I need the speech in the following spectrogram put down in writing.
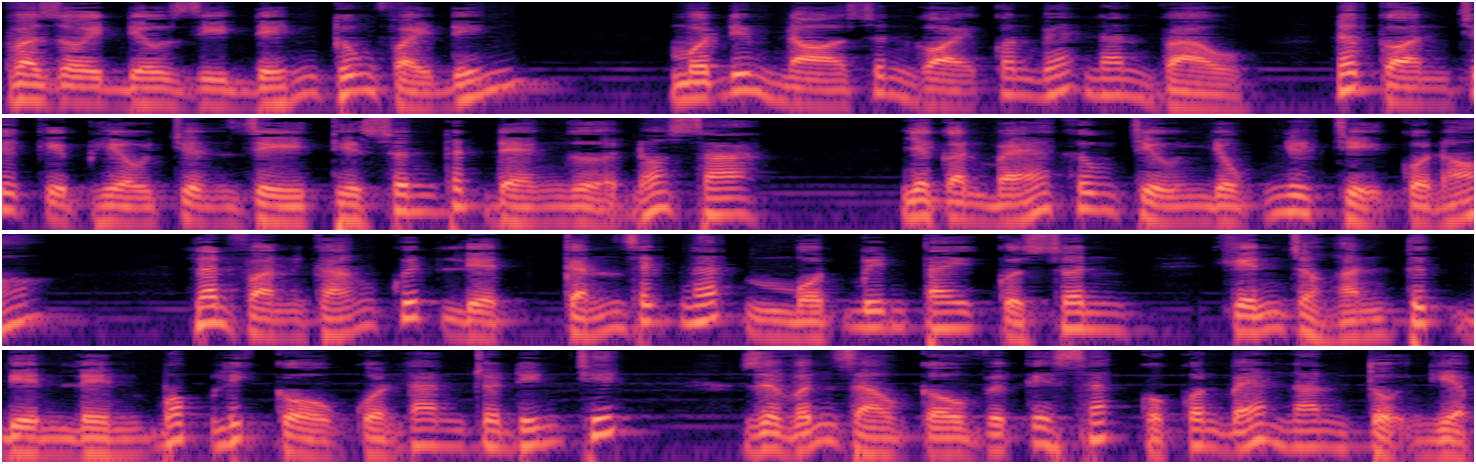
và rồi điều gì đến cũng phải đến. Một đêm nọ, xuân gọi con bé lan vào. Nó còn chưa kịp hiểu chuyện gì thì xuân đất đè ngửa nó xa nhưng con bé không chịu nhục như chị của nó. Lan phản kháng quyết liệt, cắn rách nát một bên tay của xuân, khiến cho hắn tức điền lên bóp lít cổ của lan cho đến chết rồi vẫn rào cầu với cái xác của con bé lan tội nghiệp.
